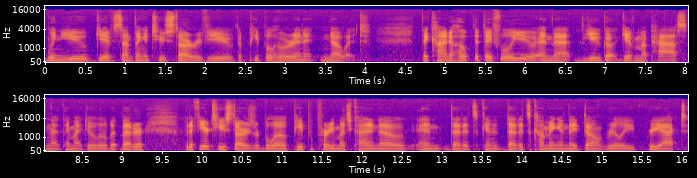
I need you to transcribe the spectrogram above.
when you give something a two star review, the people who are in it know it. They kind of hope that they fool you and that you go, give them a pass and that they might do a little bit better. But if you're two stars or below, people pretty much kind of know and that it's gonna, that it's coming and they don't really react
